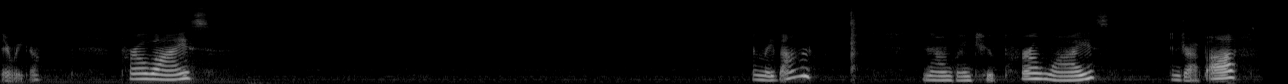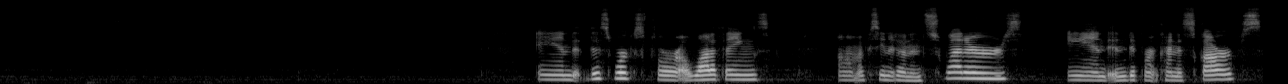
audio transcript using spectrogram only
There we go. Purlwise. And leave on. Now I'm going to purlwise and drop off. And this works for a lot of things. Um, I've seen it done in sweaters and in different kind of scarves.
